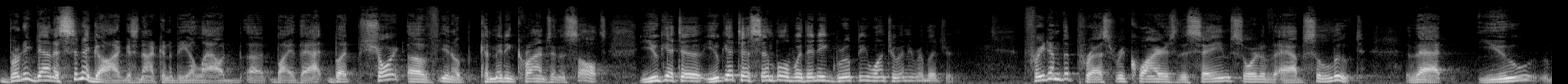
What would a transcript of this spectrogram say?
Burning down a synagogue is not going to be allowed uh, by that, but short of you know committing crimes and assaults, you get to you get to assemble with any group you want to, any religion. Freedom of the press requires the same sort of absolute that you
